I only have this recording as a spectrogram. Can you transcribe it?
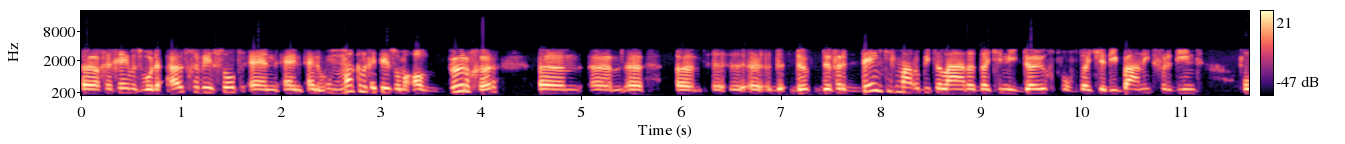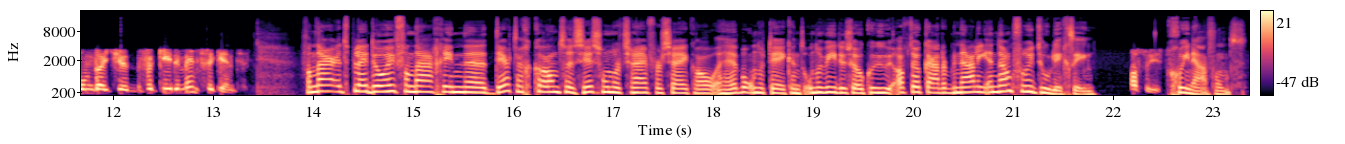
uh, gegevens worden uitgewisseld... En, en, en hoe makkelijk het is om als burger um, um, uh, uh, de, de, de verdenking maar op je te laden... dat je niet deugt of dat je die baan niet verdient... omdat je de verkeerde mensen kent. Vandaar het pleidooi vandaag in uh, 30 kranten. 600 schrijvers, zei ik al, hebben ondertekend. Onder wie dus ook u, Abdelkader Benali. En dank voor uw toelichting. Alsjeblieft. Goedenavond.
